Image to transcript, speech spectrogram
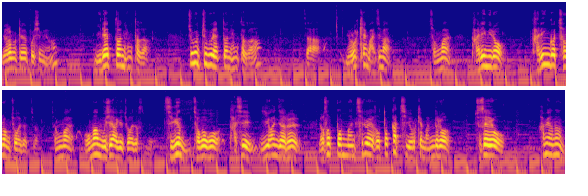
여러분께 보시면 이랬던 흉터가 쭈글쭈글했던 흉터가 자 이렇게 마지막 정말 다리미로 달인 것처럼 좋아졌죠. 정말 어마무시하게 좋아졌습니다. 지금 저보고 다시 이 환자를 여섯 번만 치료해서 똑같이 이렇게 만들어 주세요 하면은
